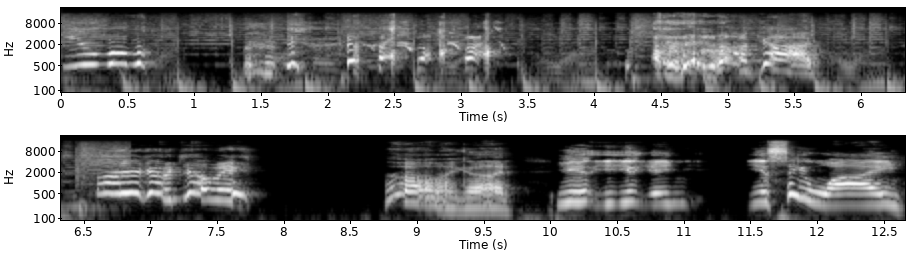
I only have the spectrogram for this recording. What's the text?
You mother. oh, God. Oh, you're gonna kill me. Oh, my God. You, you, you, you see why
